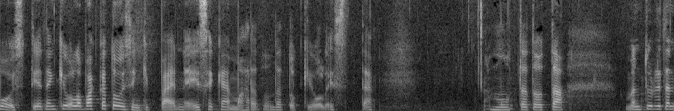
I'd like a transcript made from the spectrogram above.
voisi tietenkin olla vaikka toisenkin päin, ei sekään mahdotonta toki olisi. Että. Mutta tota, mä nyt yritän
